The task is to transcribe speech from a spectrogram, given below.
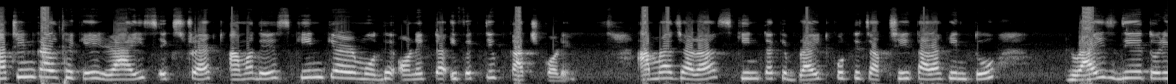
প্রাচীনকাল থেকেই রাইস এক্সট্র্যাক্ট আমাদের স্কিন কেয়ারের মধ্যে অনেকটা ইফেক্টিভ কাজ করে। আমরা যারা স্কিনটাকে ব্রাইট করতে চাচ্ছি, তারা কিন্তু রাইস দিয়ে তৈরি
